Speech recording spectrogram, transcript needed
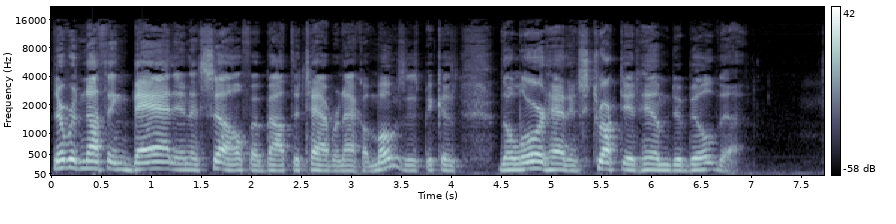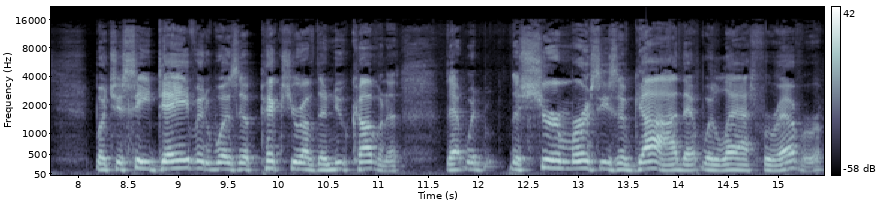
There was nothing bad in itself about the tabernacle of Moses because the Lord had instructed him to build that. But you see, David was a picture of the new covenant that would the sure mercies of God that would last forever,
